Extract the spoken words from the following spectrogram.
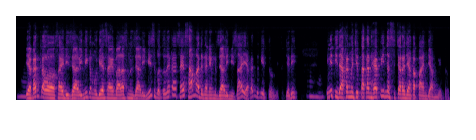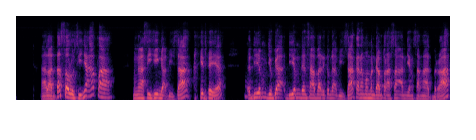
Hmm, hmm. Ya kan kalau saya dizalimi kemudian saya balas menzalimi sebetulnya kan saya sama dengan yang menzalimi saya kan begitu gitu. Jadi ini tidak akan menciptakan happiness secara jangka panjang gitu. Nah, lantas solusinya apa? Mengasihi nggak bisa gitu ya. Eh, diam juga diam dan sabar itu nggak bisa karena memendam perasaan yang sangat berat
